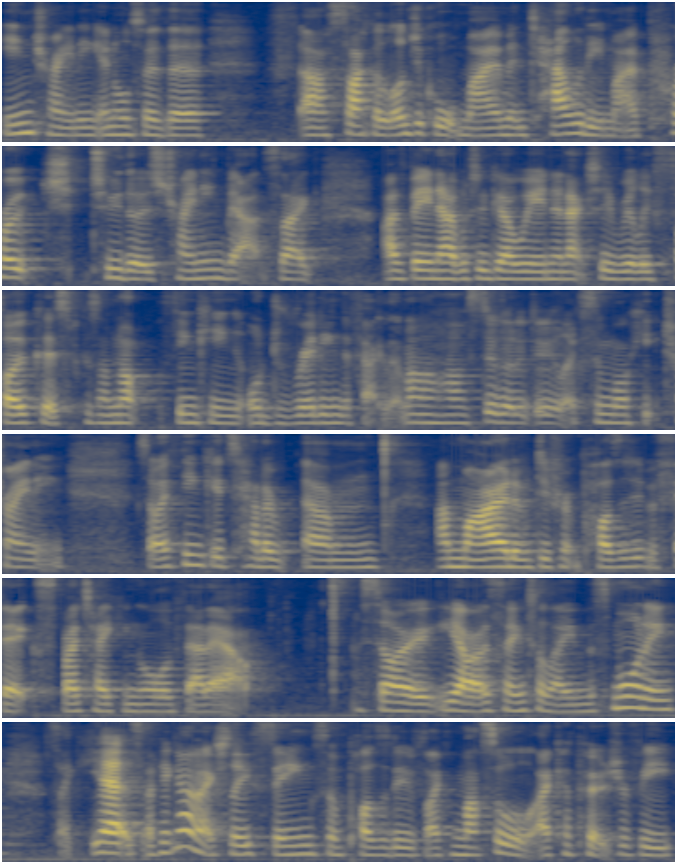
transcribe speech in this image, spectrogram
in training, and also the uh, psychological, my mentality, my approach to those training bouts. Like I've been able to go in and actually really focus because I'm not thinking or dreading the fact that oh I've still got to do like some more HIIT training. So I think it's had a um, a myriad of different positive effects by taking all of that out. So yeah, I was saying to Layne this morning, it's like, yes, I think I'm actually seeing some positive like muscle like hypertrophy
